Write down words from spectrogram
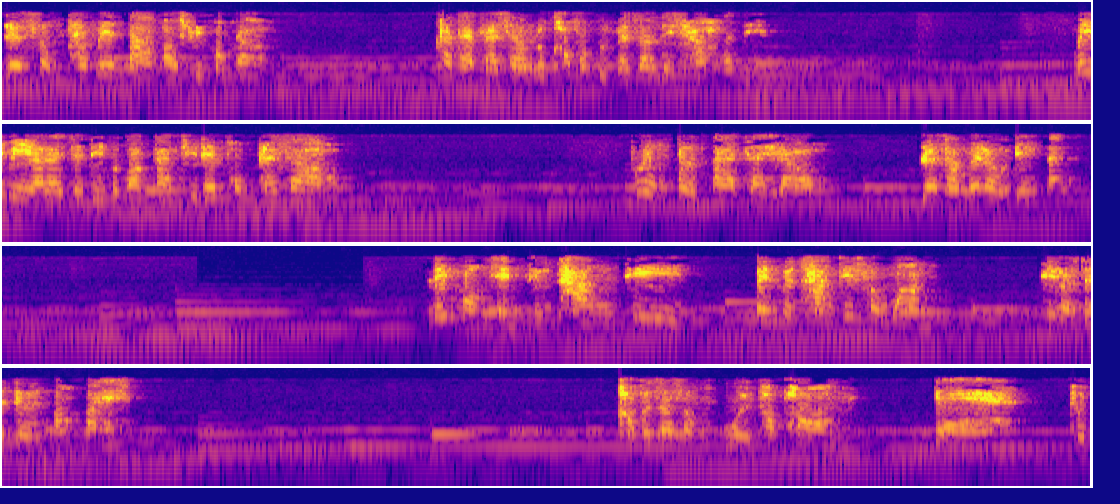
และทรงพระเมตตาต่อชีวิตของเราข้าแต่พระเจ้าลูกขอบพระคุณพระเจ้าในเช้าวันนี้ ไม่มีอะไรจะดีไปกว่าการที่ได้พบพระเจ้าพระองค์เปิดตาใจเราและทำให้เราเองนั้นได้มองเห็นถึงทางที่เป็นเหมือนทางที่สว่างที่เราจะเดินต่อไป ขอพระเจ้าทรงอวยพระพรแก่ทุก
